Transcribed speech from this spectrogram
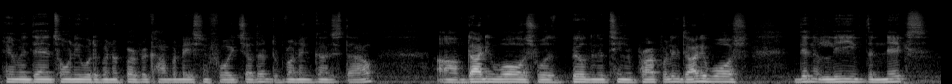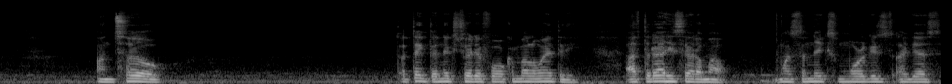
Him and D'Antoni would have been a perfect combination for each other, the running gun style. Um, Donnie Walsh was building the team properly. Donnie Walsh didn't leave the Knicks until I think the Knicks traded for Carmelo Anthony. After that, he said, I'm out. Once the Knicks mortgaged, I guess,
